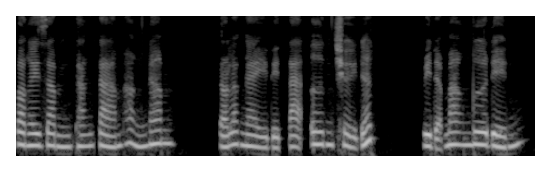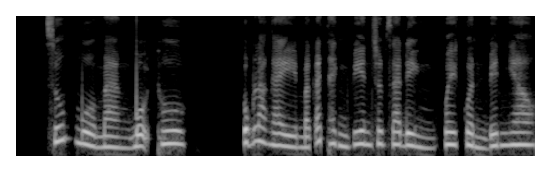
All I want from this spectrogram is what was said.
Vào ngày rằm tháng 8 hàng năm, đó là ngày để tạ ơn trời đất vì đã mang mưa đến, giúp mùa màng bội thu. Cũng là ngày mà các thành viên trong gia đình quây quần bên nhau,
